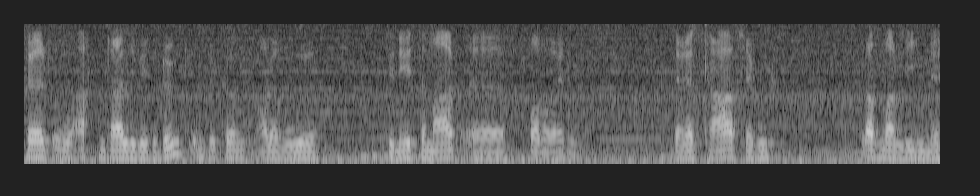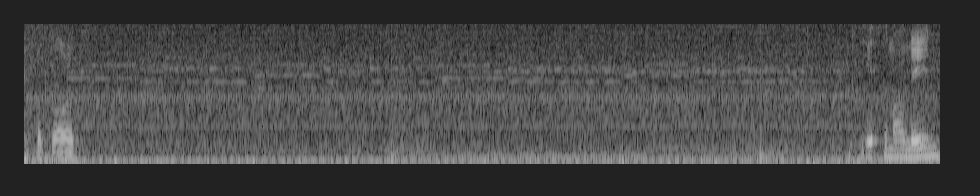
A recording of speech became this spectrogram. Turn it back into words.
Feld um 38 wird gedüngt und wir können in aller Ruhe die nächste Maat äh, vorbereiten. Der Rest Gras, ja gut. Lass mal liegen, ne? Was soll's. Erste Mal mähen,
